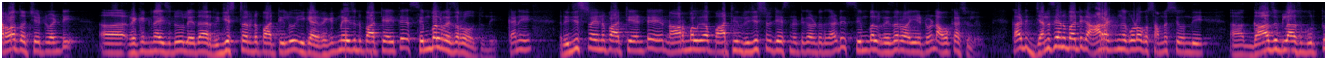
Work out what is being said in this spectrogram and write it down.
తర్వాత వచ్చేటువంటి రికగ్నైజ్డ్ లేదా రిజిస్టర్డ్ పార్టీలు ఇక రికగ్నైజ్డ్ పార్టీ అయితే సింబల్ రిజర్వ్ అవుతుంది. కానీ రిజిస్టర్ అయిన పార్టీ అంటే నార్మల్గా పార్టీని రిజిస్టర్ చేసినట్టుగా ఉంటుంది కాబట్టి సింబల్ రిజర్వ్ అయ్యేటువంటి అవకాశం లేదు. కాబట్టి జనసేన పార్టీకి ఆ రకంగా కూడా ఒక సమస్య ఉంది. గాజు గ్లాసు గుర్తు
